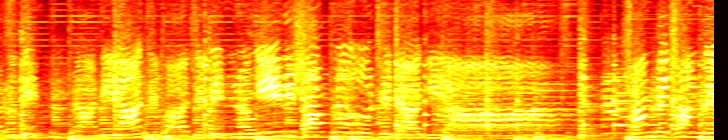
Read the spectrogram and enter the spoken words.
বড়দিন প্রাণে আজ বাজবিন রঙিন স্বপ্ন উঠে জাগিয়া। ছন্দে ছন্দে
